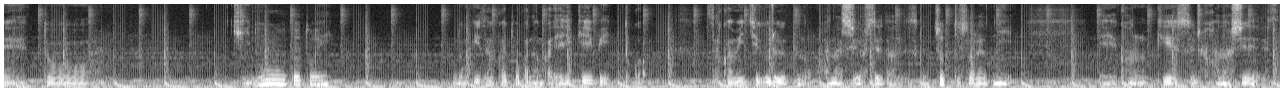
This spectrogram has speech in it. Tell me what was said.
えっ、ー、と昨日おととい乃木坂とかなんか AKB とか坂道グループの話をしてたんですけどちょっとそれに、えー、関係する話でですね。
